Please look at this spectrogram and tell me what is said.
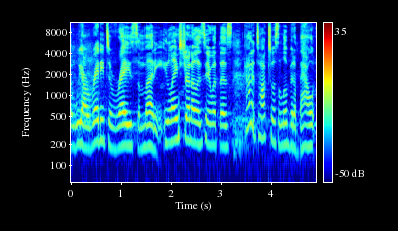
and we are ready to raise some money. Elaine Streno is here with us. Kind of talk to us a little bit about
